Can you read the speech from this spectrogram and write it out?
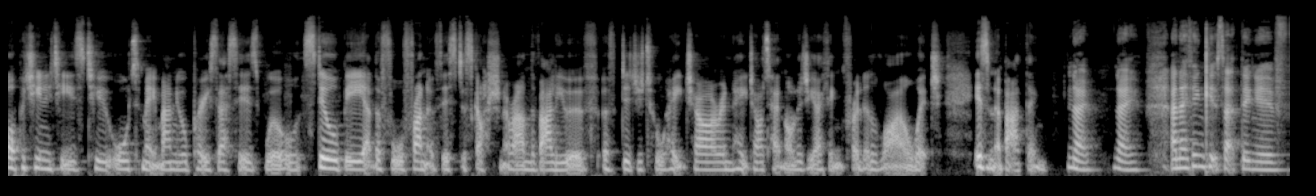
opportunities to automate manual processes will still be at the forefront of this discussion around the value of, of digital hr and hr technology i think for a little while which isn't a bad thing. No no. And i think it's that thing of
